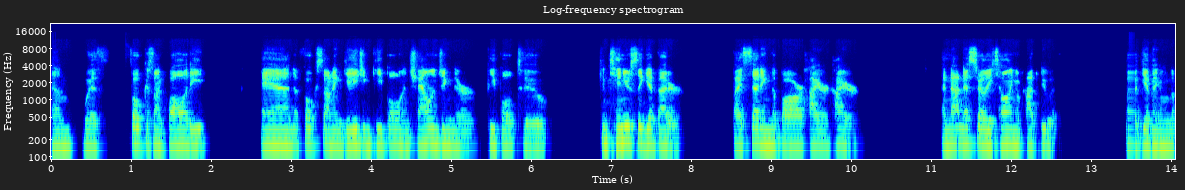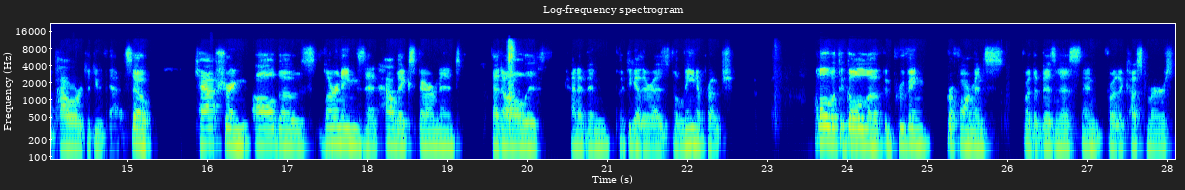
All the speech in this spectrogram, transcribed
them with focus on quality and a focus on engaging people and challenging their people to continuously get better by setting the bar higher and higher and not necessarily telling them how to do it but giving them the power to do that. So capturing all those learnings and how they experiment that all is kind of been put together as the lean approach, all with the goal of improving performance for the business and for the customers,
